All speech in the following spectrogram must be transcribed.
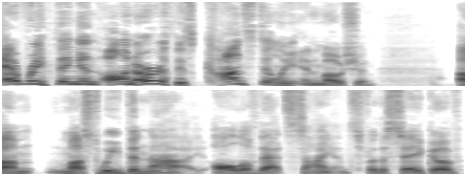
Everything in, on earth is constantly in motion. Um, must we deny all of that science for the sake of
